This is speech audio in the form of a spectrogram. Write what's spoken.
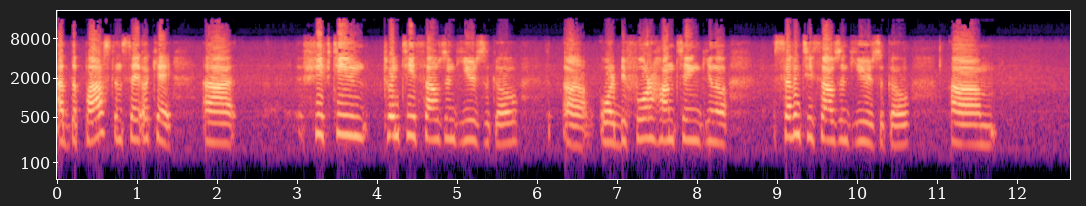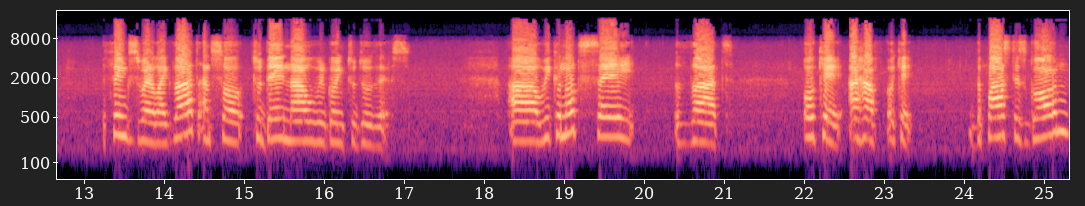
at the past and say, okay, uh, 15, 20,000 years ago, uh, or before hunting, you know, 70,000 years ago, um, things were like that, and so today, now, we're going to do this. Uh, we cannot say that, okay, I have, okay, the past is gone,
